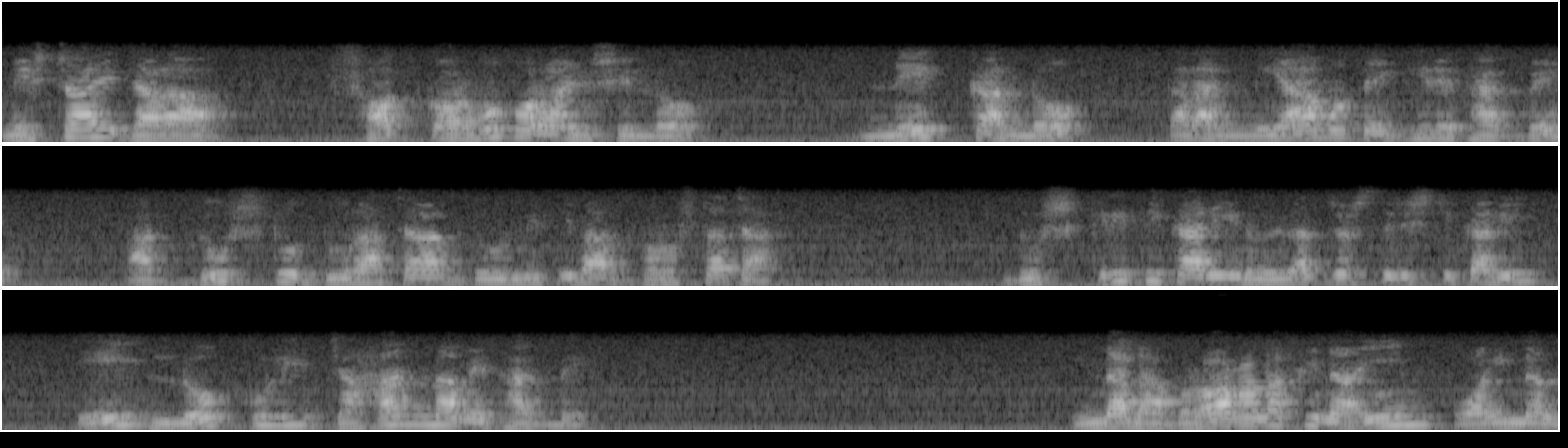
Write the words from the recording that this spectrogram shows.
নিশ্চয় যারা সৎ কর্মপরায়ণশীল লোক, নেককার লোক, তারা নিয়ামতে ঘিরে থাকবে আর দুষ্টু, দুরাচার, দুর্নীতিবাজ, ভ্রষ্টাচার, দুষ্কৃতিকারী, নৈরাজ্য সৃষ্টিকারী এই লোকগুলি জাহান নামে থাকবে। ইন্নাল আবরার আলাফি নাইম ওয়া ইন্নাল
